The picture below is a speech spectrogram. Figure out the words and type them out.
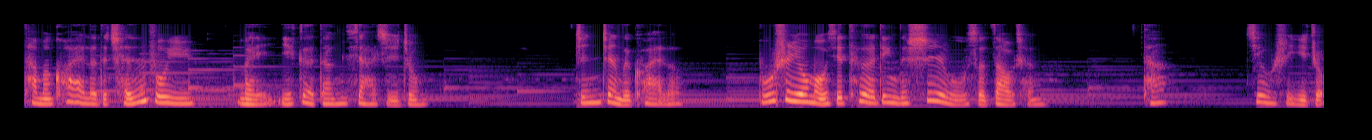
他们快乐的臣服于每一个当下之中。真正的快乐，不是由某些特定的事物所造成，它就是一种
